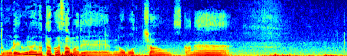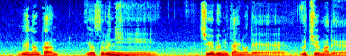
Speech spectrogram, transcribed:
どれぐらいの高さまで登っちゃうんですかね。ねなんか要するにチューブみたいので宇宙まで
